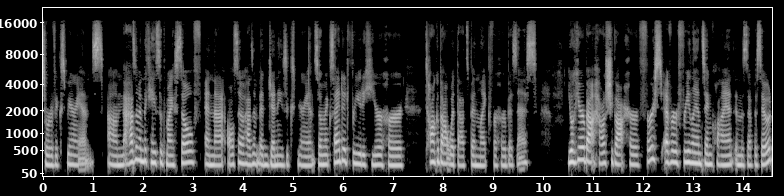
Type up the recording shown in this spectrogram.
sort of experience. Um, that hasn't been the case with myself, and that also hasn't been Jenny's experience. So I'm excited for you to hear her talk about what that's been like for her business. You'll hear about how she got her first ever freelancing client in this episode.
